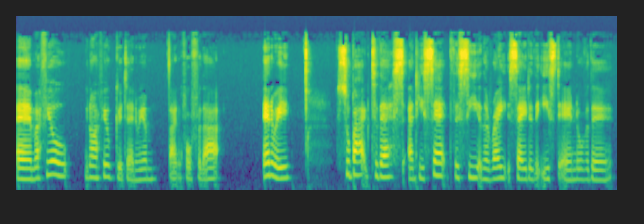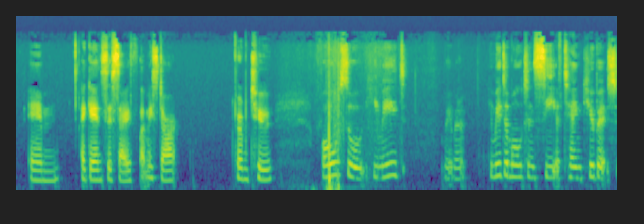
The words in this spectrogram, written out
Um I feel you know, I feel good anyway. I'm thankful for that. Anyway, so back to this, and he set the sea on the right side of the east end over the um against the south. Let me start from two. Also, he made wait a minute. He made a molten sea of ten cubits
